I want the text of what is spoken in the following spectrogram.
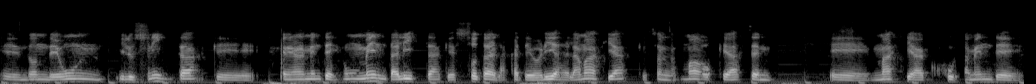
eh, donde un ilusionista, que generalmente es un mentalista, que es otra de las categorías de la magia, que son los magos que hacen eh, magia justamente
